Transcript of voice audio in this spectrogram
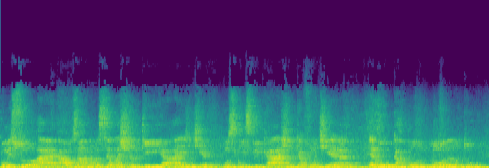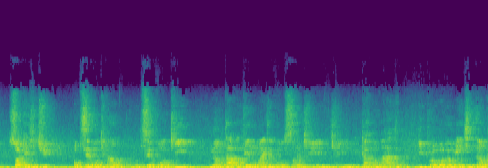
começou a, a usar a nova célula achando que a, a gente ia conseguir explicar, achando que a fonte era, era o carbono do nanotubo, só que a gente observou que não, observou que não estava tendo mais evolução de, de carbonato e provavelmente então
